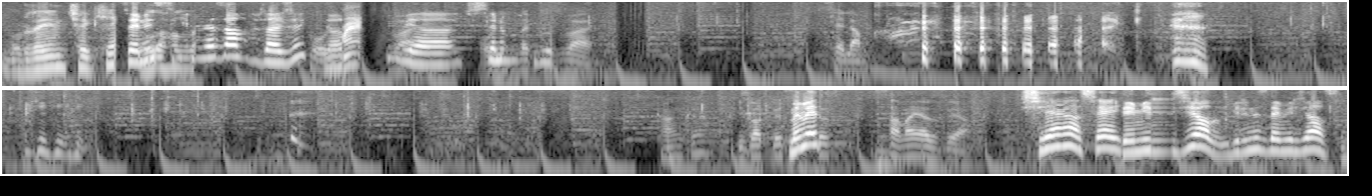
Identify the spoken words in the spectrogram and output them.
Buradayım çekeyim. Senin Allah ne zaman düzelecek? Ya ya. Senin Oyunda kız var. Selam. Kanka bir bakıyorsun Mehmet! sana yazıyor. şey ya şey demirci alın. Biriniz demirci alsın.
